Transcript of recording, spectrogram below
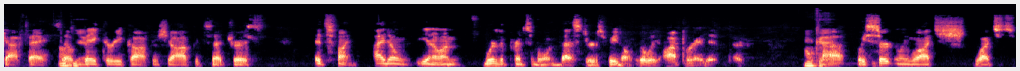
Cafe. So okay. bakery, coffee shop, etc. It's, it's fun. I don't, you know, I'm we're the principal investors. We don't really operate it. But, okay. Uh, we certainly watch watch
